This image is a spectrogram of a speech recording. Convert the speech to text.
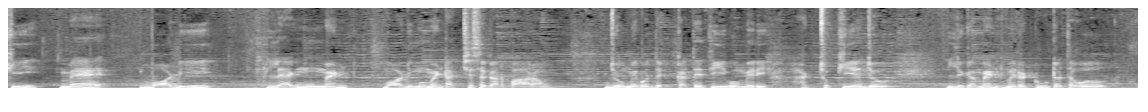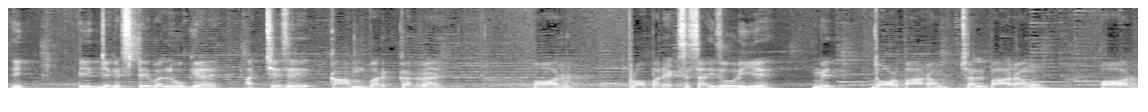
कि मैं body leg movement body movement अच्छे से कर पा रहा हूँ। जो मेरे को दिक्कतें थी, वो मेरी हट चुकी है। जो लिगामेंट मेरा टूटा था, वो एक एक जगह स्टेबल हो गया है। अच्छे से काम वर्क कर रहा है। और प्रॉपर एक्सरसाइज हो रही है। मैं दौड़ पा रहा हूँ, चल पा रहा हूँ और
